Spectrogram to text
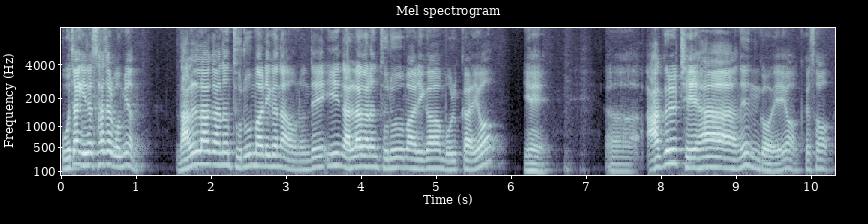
5장 1에서 4절 보면 날아가는 두루마리가 나오는데 이 날아가는 두루마리가 뭘까요? 예. 어, 악을 제하는 거예요. 그래서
